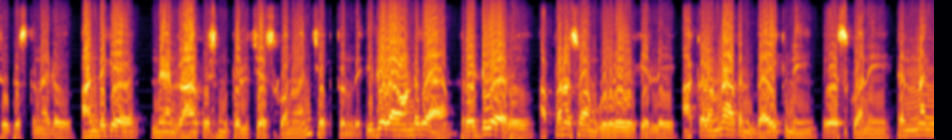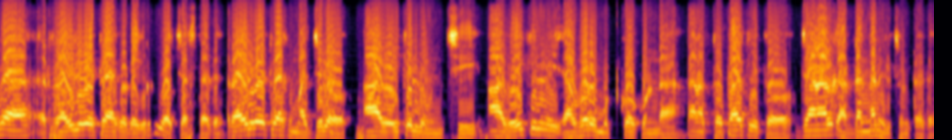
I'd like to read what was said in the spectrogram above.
చూపిస్తున్నాడు. అందుకే నేను రామకృష్ణ పెళ్ళి చేసుకోను అని చెప్తుంది. ఇది ఇలా ఉండగా రెడ్డి గారు అప్పన్న స్వామి గుడి దగ్గరికి వెళ్ళి అక్కడ ఉన్న అతని బైక్ని వేసుకొని తిన్నంగా రైల్వే ట్రాక్ దగ్గరికి వచ్చేస్తాడు. రైల్వే ట్రాక్ మధ్యలో ఆ వెహికల్ ఉంచి ఆ వెహికల్ని ఎవరు ముట్టుకోకుండా తన తుపాకీతో జనాలకు అడ్డంగా నిల్చుంటాడు.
